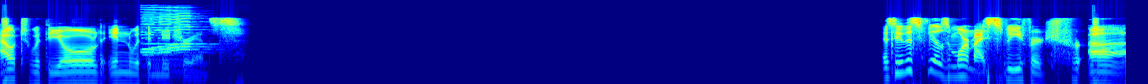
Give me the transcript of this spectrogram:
Out with the old, in with the nutrients. And see, this feels more my speed for uh,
